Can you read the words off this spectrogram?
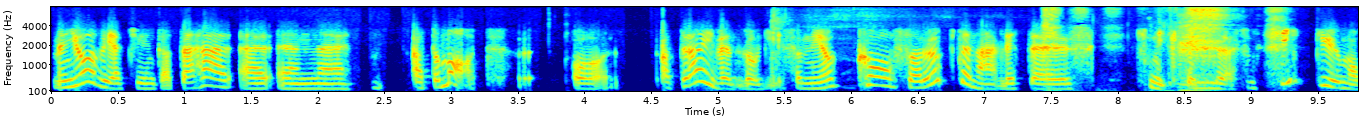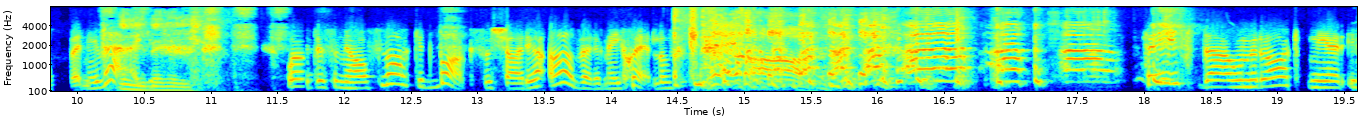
Men jag vet ju inte att det här är en eh, automat och att driven låg i. Så när jag gasar upp den här lite knickigt så sticker ju moppen iväg. Och eftersom jag har flaket bak så kör jag över mig själv. Face down, rakt ner i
